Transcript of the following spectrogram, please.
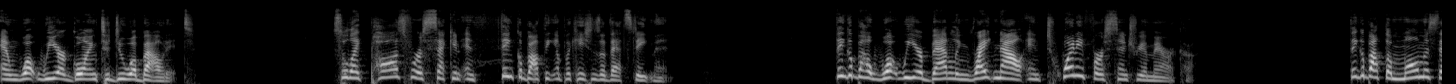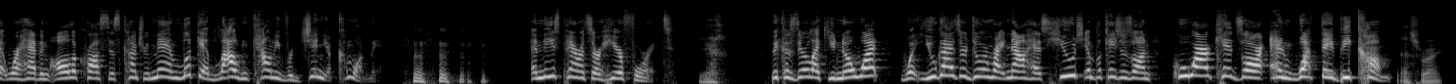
and what we are going to do about it. So, like, pause for a second and think about the implications of that statement. Think about what we are battling right now in 21st century America. Think about the moments that we're having all across this country. Man, look at Loudoun County, Virginia. Come on, man. and these parents are here for it. Yeah. Because they're like, you know what? What you guys are doing right now has huge implications on who our kids are and what they become. That's right.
